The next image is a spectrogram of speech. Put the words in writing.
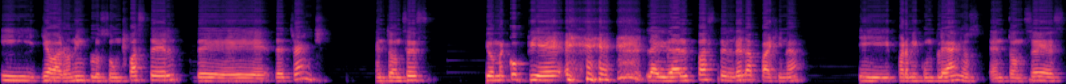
y llevaron incluso un pastel de, de Trench. Entonces, yo me copié la idea del pastel de la página y para mi cumpleaños. Entonces,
